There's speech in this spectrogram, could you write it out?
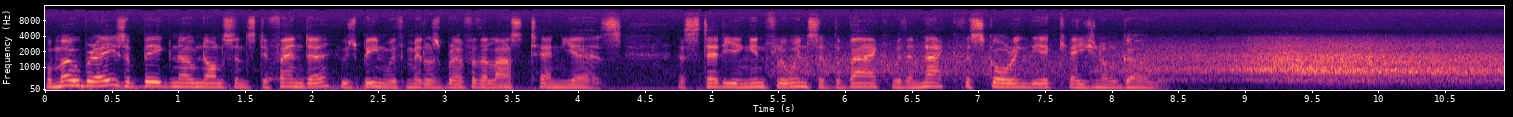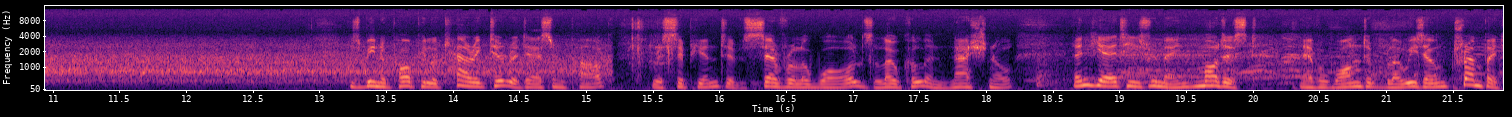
Well, Mowbray is a big no-nonsense defender who's been with Middlesbrough for the last 10 years. A steadying influence at the back with a knack for scoring the occasional goal. He's been a popular character at Ayresome Park, recipient of several awards, local and national, and yet he's remained modest, never one to blow his own trumpet,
